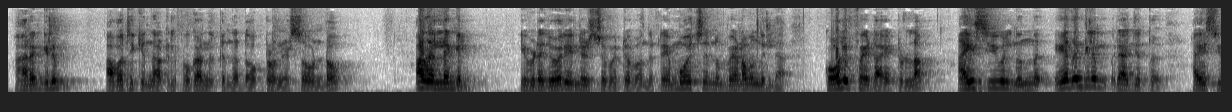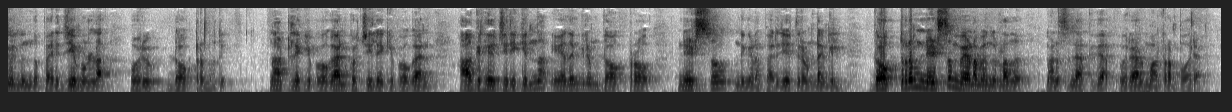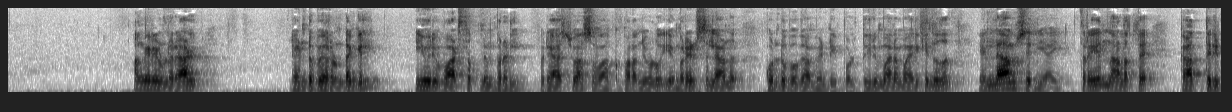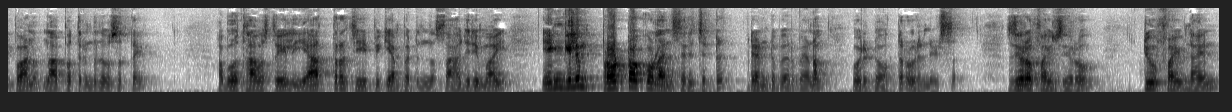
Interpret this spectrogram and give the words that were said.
ആരെങ്കിലും അവധിക്ക് നാട്ടിൽ പോകാൻ നിൽക്കുന്ന ഡോക്ടറോ നഴ്സോ ഉണ്ടോ? അതല്ലെങ്കിൽ ഇവിടെ ജോലി അന്വേഷിച്ചോ മറ്റോ വന്നിട്ട് എം ഒ എച്ച് ഒന്നും വേണമെന്നില്ല. ക്വാളിഫൈഡ് ആയിട്ടുള്ള ഐ സിയുവിൽ നിന്ന് ഏതെങ്കിലും രാജ്യത്ത് ഐ സിയുവിൽ നിന്ന് പരിചയമുള്ള ഒരു ഡോക്ടർ മതി. നാട്ടിലേക്ക് പോകാൻ കൊച്ചിയിലേക്ക് പോകാൻ ആഗ്രഹിച്ചിരിക്കുന്ന ഏതെങ്കിലും ഡോക്ടറോ നഴ്സോ നിങ്ങളുടെ പരിചയത്തിലുണ്ടെങ്കിൽ ഡോക്ടറും നഴ്സും വേണമെന്നുള്ളത് മനസ്സിലാക്കുക. ഒരാൾ മാത്രം പോരാ. അങ്ങനെയുള്ള ഒരാൾ രണ്ടു പേരുണ്ടെങ്കിൽ ഈ ഒരു വാട്സപ്പ് നമ്പറിൽ ഒരു ആശ്വാസ വാക്ക് പറഞ്ഞോളൂ. എമിറേറ്റ്സിലാണ് കൊണ്ടുപോകാൻ വേണ്ടി ഇപ്പോൾ തീരുമാനമായിരിക്കുന്നത്. എല്ലാം ശരിയായി. ഇത്രയും നാളത്തെ കാത്തിരിപ്പാണ് നാൽപ്പത്തിരണ്ട് ദിവസത്തെ അബോധാവസ്ഥയിൽ യാത്ര ചെയ്യിപ്പിക്കാൻ പറ്റുന്ന സാഹചര്യമായി എങ്കിലും പ്രോട്ടോകോൾ അനുസരിച്ചിട്ട് രണ്ടു പേർ വേണം ഒരു ഡോക്ടർ ഒരു nurse. Zero five zero two five nine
